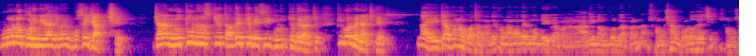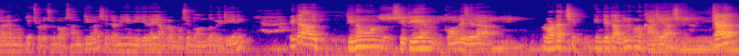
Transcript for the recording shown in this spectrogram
পুরনো কর্মীরা যেভাবে বসে যাচ্ছে যারা নতুন আসছে তাদেরকে বেশি গুরুত্ব দেওয়া হচ্ছে। কি বলবেন আজকে? না এইটা কোনো কথা না। দেখুন আমাদের মধ্যে এই ব্যাপার না আদি নব্বর ব্যাপার না। সংসার বড় হয়েছে সংসারের মধ্যে ছোট ছোট অশান্তি হয় সেটা নিয়ে নিজেরাই আমরা বসে দ্বন্দ্ব মিটিয়ে নিই। এটা তৃণমূল সিপিএম কংগ্রেস এরা রটাচ্ছে কিন্তু এটা আলটিমেটলি কোনো কাজে আসবে না। যারা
